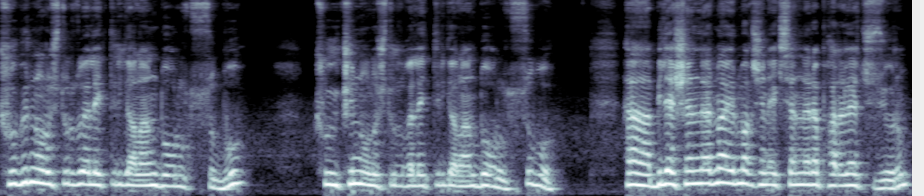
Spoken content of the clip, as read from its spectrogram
Q1'in oluşturduğu elektrik alanın doğrultusu bu. Q2'nin oluşturduğu elektrik alanı doğrultusu bu. Ha bileşenlerini ayırmak için eksenlere paralel çiziyorum.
